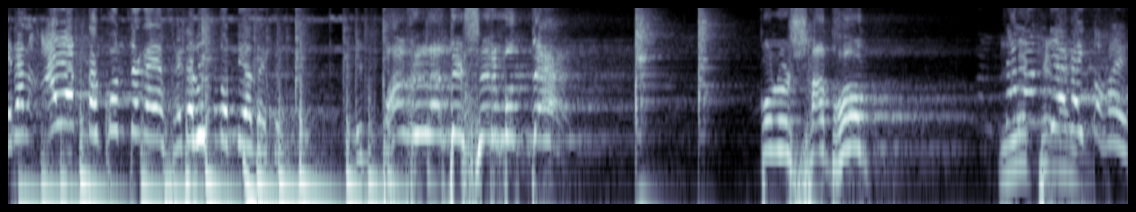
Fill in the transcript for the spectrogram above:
এটার আয়াতটা কোন জায়গায় আছে? এটার উত্তর দিয়া বাংলাদেশের মধ্যে কোন সাধক লেখে গাইতে হয়।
